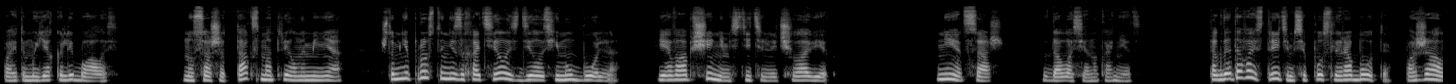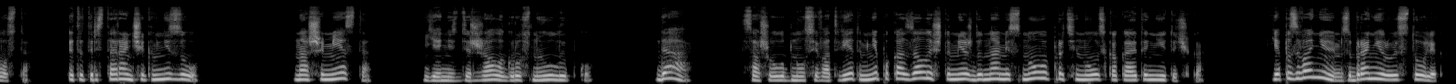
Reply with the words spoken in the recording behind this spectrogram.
Поэтому я колебалась. Но Саша так смотрел на меня, что мне просто не захотелось сделать ему больно. Я вообще не мстительный человек. Нет, Саш, сдалась я наконец. Тогда давай встретимся после работы, пожалуйста. Этот ресторанчик внизу. Наше место? Я не сдержала грустную улыбку. Да. Саша улыбнулся в ответ, и мне показалось, что между нами снова протянулась какая-то ниточка. Я позвоню им, забронирую столик.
